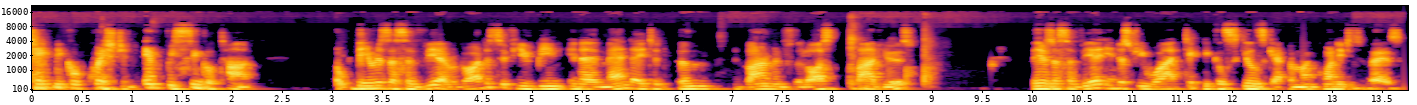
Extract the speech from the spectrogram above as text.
technical question every single time. There is a severe, regardless if you've been in a mandated BIM environment for the last five years, there's a severe industry wide technical skills gap among quantity surveyors.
